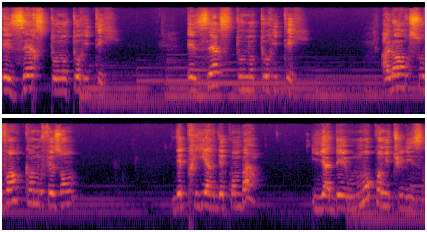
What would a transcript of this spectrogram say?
Exerce ton autorité. Exerce ton autorité. Alors souvent quand nous faisons des prières de combat, il y a des mots qu'on utilise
